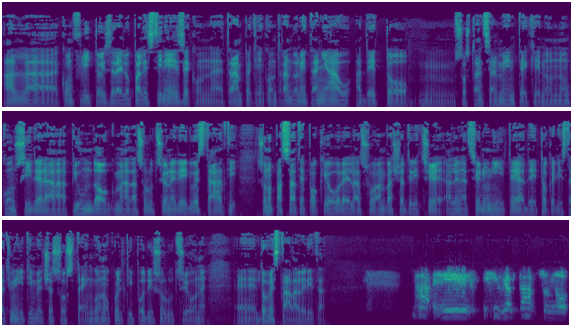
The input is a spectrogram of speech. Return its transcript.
al conflitto israelo-palestinese con Trump che incontrando Netanyahu ha detto mh, sostanzialmente che non, non, considera più un dogma la soluzione dei due stati. Sono passate poche ore e la sua ambasciatrice alle Nazioni Unite ha detto che gli Stati Uniti invece sostengono quel tipo di soluzione. Eh, dove sta la verità? Eh, in realtà sono,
